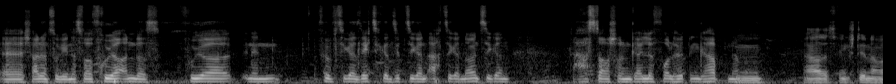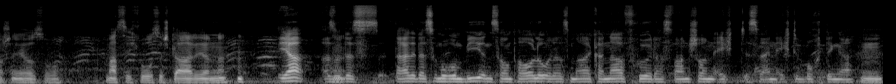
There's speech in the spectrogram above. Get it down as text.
äh, äh, Stadion zu gehen. Das war früher anders. Früher in den 50er, 60er, 70er, 80er, 90ern, da hast du auch schon geile Vollhütten gehabt. Ne? Hm. Ja, deswegen stehen da wahrscheinlich auch so massig große Stadien. Ne? Ja, also Ja. das, gerade das Morumbi in São Paulo oder das Maracanã früher, das waren schon echt, das waren echte Wuchtdinger. Hm.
